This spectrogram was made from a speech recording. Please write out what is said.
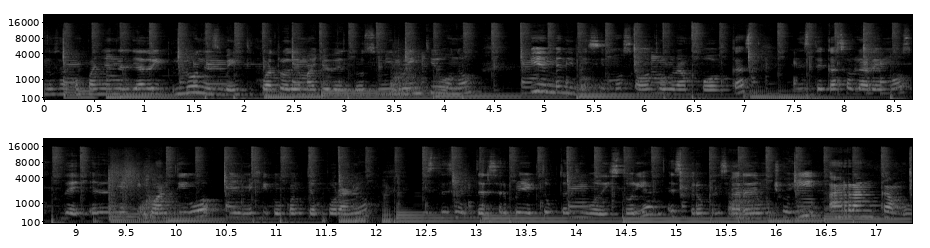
nos acompañan el día de hoy, lunes 24 de mayo del 2021. Bienvenidísimos a otro gran podcast. En este caso hablaremos de el México antiguo y el México contemporáneo. Este es el tercer proyecto optativo de historia. Espero que les agrade mucho y arrancamos.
